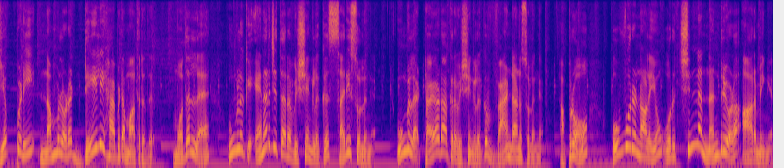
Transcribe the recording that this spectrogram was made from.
எப்படி நம்மளோட டெய்லி ஹேபிட்டா மாத்துறது? முதல்ல உங்களுக்கு எனர்ஜி தர விஷயங்களுக்கு சரி சொல்லுங்க. உங்களை டயர்டாக்குற விஷயங்களுக்கு வேண்டான்னு சொல்லுங்க. அப்புறம் ஒவ்வொரு நாளையும் ஒரு சின்ன நன்றியோட ஆரம்பிங்க.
